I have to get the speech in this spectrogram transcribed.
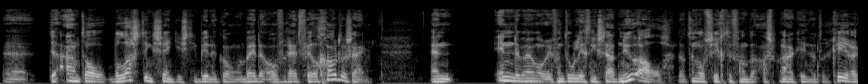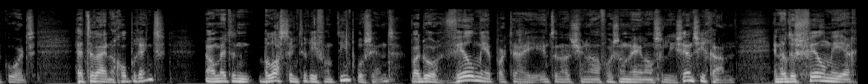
Uh, de aantal belastingcentjes die binnenkomen bij de overheid veel groter zijn. En in de memorie van toelichting staat nu al... dat ten opzichte van de afspraken in het regeerakkoord het te weinig opbrengt. Nou, met een belastingtarief van 10% waardoor veel meer partijen internationaal voor zo'n Nederlandse licentie gaan... en er dus veel meer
